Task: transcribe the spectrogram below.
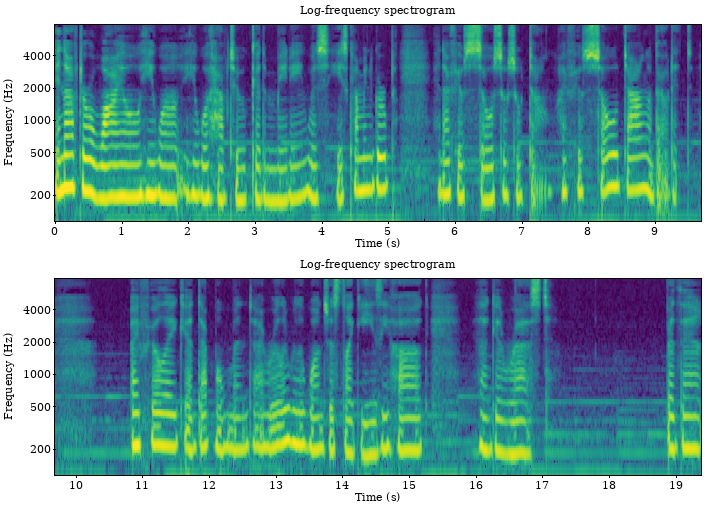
And after a while, he will he will have to get a meeting with his community group and I feel so, so, so down. I feel so down about it. I feel like at that moment, I really, really want just like easy hug and get rest. But then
